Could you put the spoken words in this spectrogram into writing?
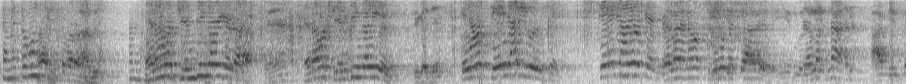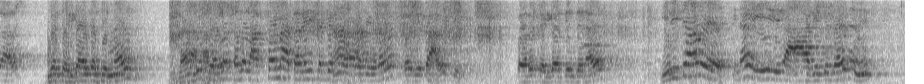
તમે તો રોજ. એનામાં ચેન્જિંગ આવી ગયું દાદા. એનામાં ચેન્જિંગ આવી ગયું. છે? એનામાં ચેન્જ આવી ગયું છે. ચેન્જ આવ્યો છે. પેલા એનામાં ક્રોધ આવે. ના આ ચેન્જ તો આવે. તડકા હતા ના આવે? તમે લાગતા ના હતા એની એ તો આવે છે. પણ હવે તડકા કેમ આવે? એ રીતે આવે. ના એ આ જે ચંદ ને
